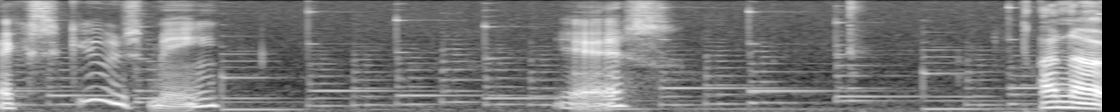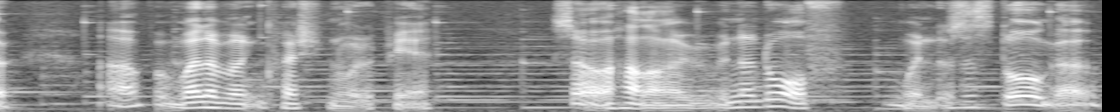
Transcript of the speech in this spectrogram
Excuse me? Yes? I know. A relevant question would appear. So, how long have you been a dwarf? When does this door go?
